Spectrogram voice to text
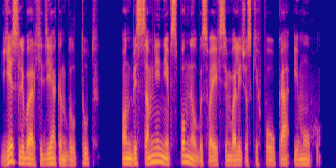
«Если бы архидиакон был тут, он без сомнения вспомнил бы своих символических паука и муху.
